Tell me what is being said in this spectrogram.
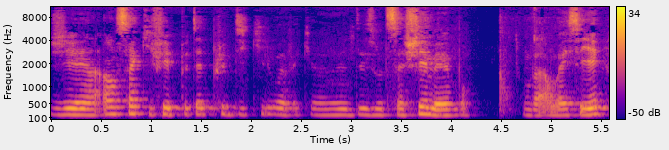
J'ai un sac qui fait peut-être plus de 10 kilos avec euh, des autres sachets, mais bon, on va, on va essayer.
